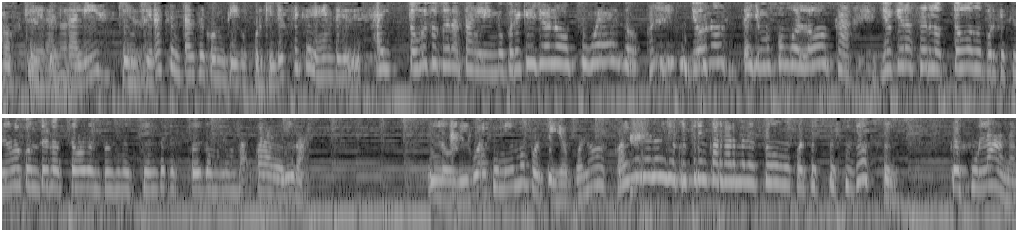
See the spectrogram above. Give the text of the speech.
nos queda. Nora Liz, quien quiera sentarse contigo, porque yo sé que hay gente que dice, ay, todo eso suena tan lindo, pero es que yo no puedo, yo no sé, yo me pongo loca, yo quiero hacerlo todo, porque si no lo controlo todo, entonces me siento que estoy como un barco a la deriva. Lo digo así mismo porque yo conozco, ay, no, no, yo quiero encargarme de todo, porque es que si yo sé que fulana,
